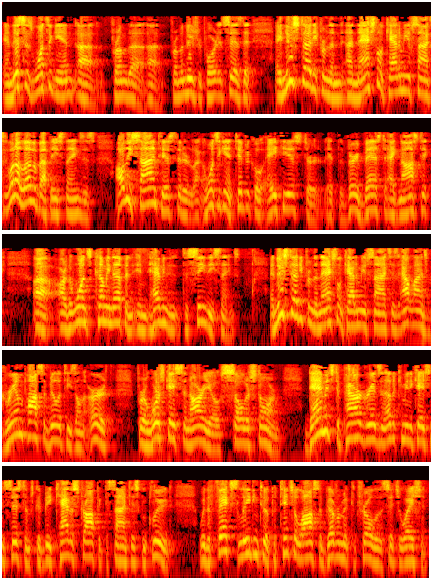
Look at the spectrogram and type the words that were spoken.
And this is once again uh, from the uh, from a news report. It says that a new study from the uh, National Academy of Sciences. What I love about these things is all these scientists that are like, once again typical atheists or at the very best agnostic uh, are the ones coming up and, and having to, see these things. A new study from the National Academy of Sciences outlines grim possibilities on the Earth for a worst case scenario solar storm. Damage to power grids and other communication systems could be catastrophic, the scientists conclude, with effects leading to a potential loss of government control of the situation.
